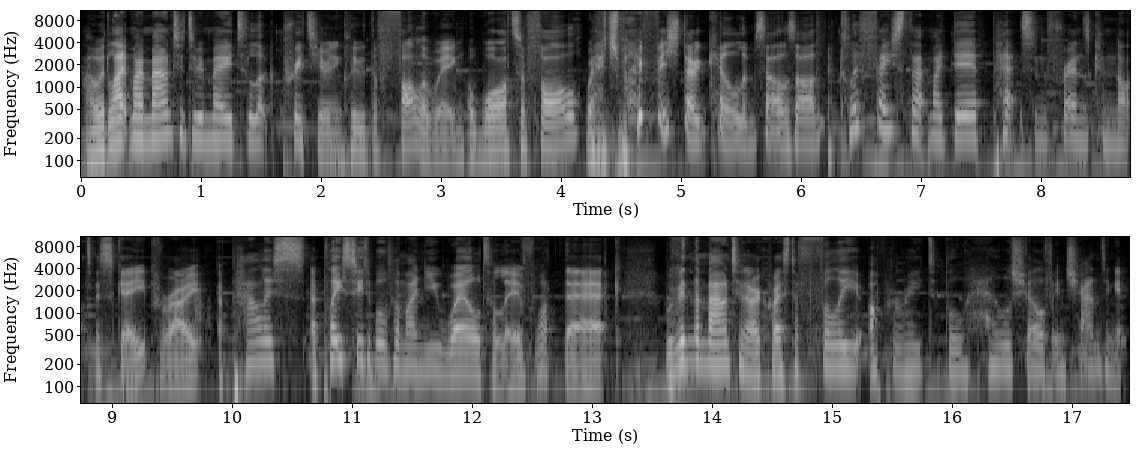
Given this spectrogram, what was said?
I would like my mountain to be made to look prettier and include the following: a waterfall, which my fish don't kill themselves on; a cliff face that my dear pets and friends cannot escape. Right? A palace, a place suitable for my new whale to live. What the heck? Within the mountain, I request a fully operatable hell shelf enchanting it.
